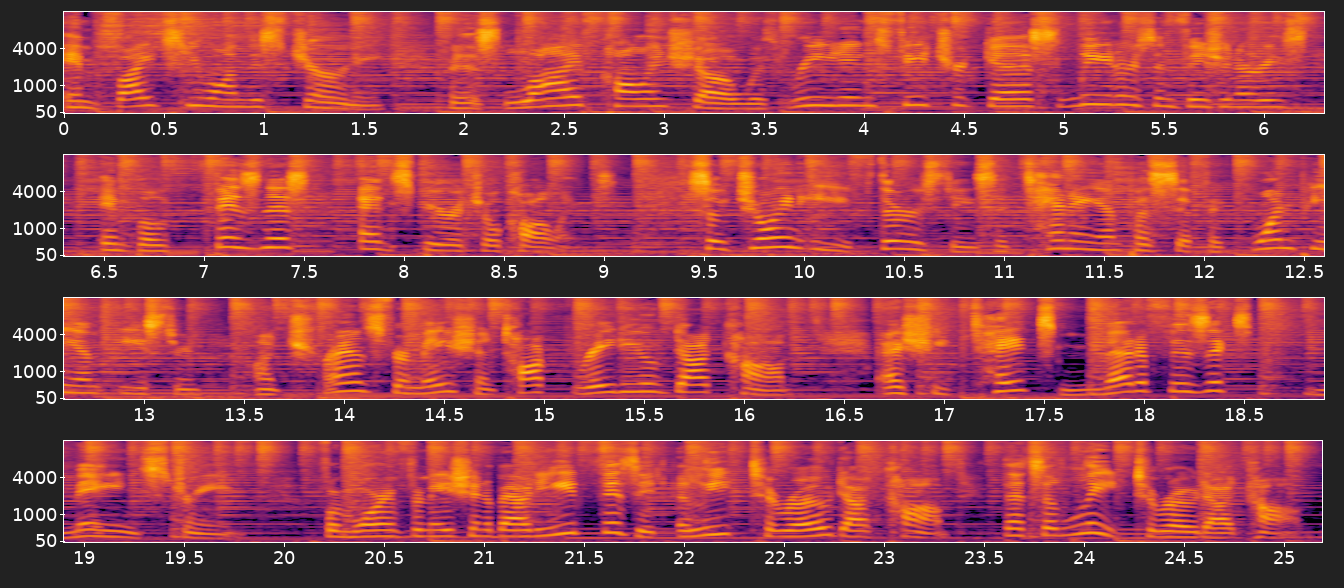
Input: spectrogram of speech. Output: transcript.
invites you on this journey for this live call in show with readings, featured guests, leaders, and visionaries in both business and spiritual callings. So join Eve Thursdays at 10 a.m. Pacific, 1 p.m. Eastern on TransformationTalkRadio.com as she takes metaphysics mainstream. For more information about Eve, visit EliteTarot.com. That's EliteTarot.com.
